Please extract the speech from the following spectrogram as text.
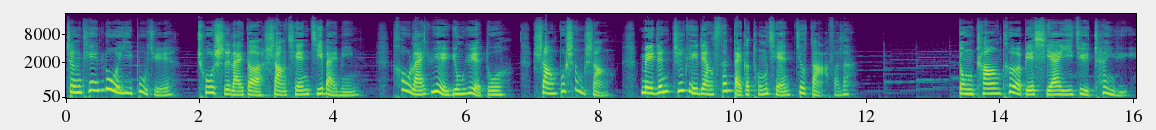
整天络绎不绝。初时来的赏钱几百名，后来越拥越多，赏不胜赏，每人只给两三百个铜钱就打发了。董昌特别喜爱一句谶语。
